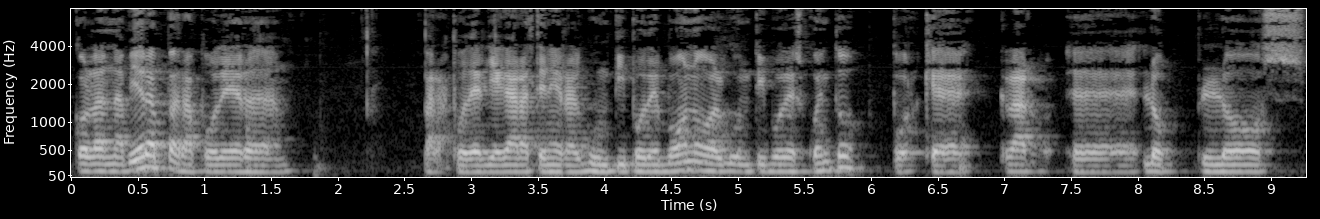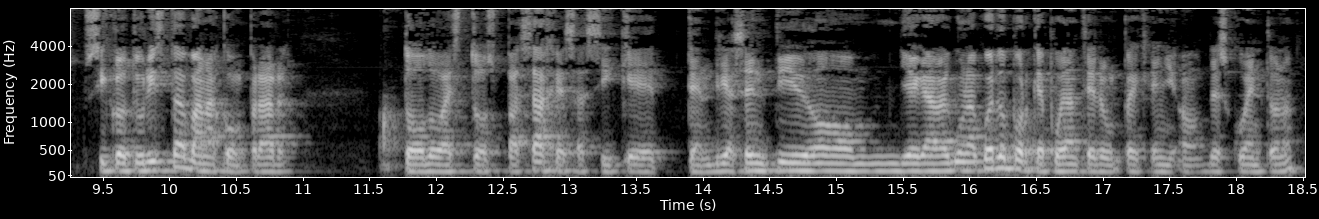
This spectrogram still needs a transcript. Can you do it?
con la naviera para poder para poder llegar a tener algún tipo de bono o algún tipo de descuento, porque, claro, eh, lo, los cicloturistas van a comprar todos estos pasajes, así que tendría sentido llegar a algún acuerdo porque puedan tener un pequeño descuento, ¿no?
